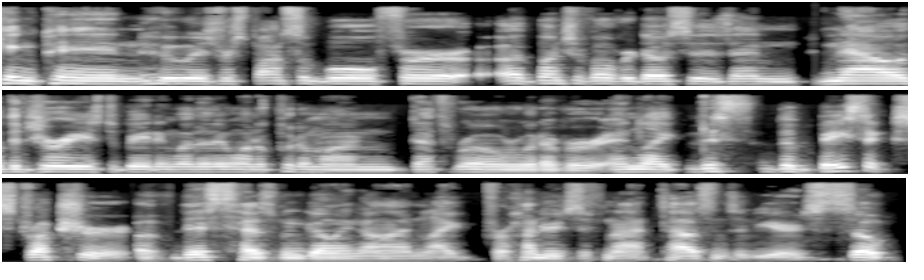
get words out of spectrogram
kingpin who is responsible for a bunch of overdoses and now the jury is debating whether they want to put him on death row or whatever. And like this the basic structure of this has been going on like for hundreds if not thousands of years. So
